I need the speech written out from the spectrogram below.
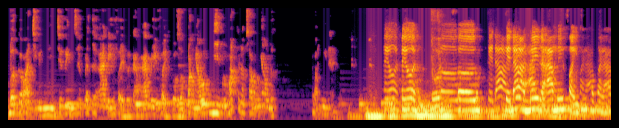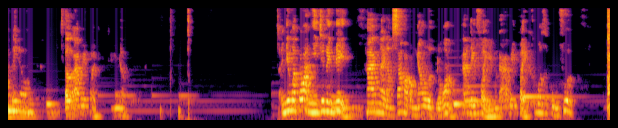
Bởi các bạn chỉ cần nhìn trên hình xem vector ad phẩy với cả ab phẩy có giống bằng nhau không? Nhìn vào mắt thì làm sao bằng nhau được? Các bạn nhìn này. Thầy ơi, Thầy ơi, rồi. Ờ, ờ, cái đáp án cái đáp án B là AB phẩy chứ không phải là AB đâu. ở ab phẩy nhầm Đấy, nhưng mà các bạn nhìn trên hình đi. Hai ông này làm sao mà bằng nhau được đúng không? Ad phẩy và cả ab phẩy không bao giờ cùng phương. Đó,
